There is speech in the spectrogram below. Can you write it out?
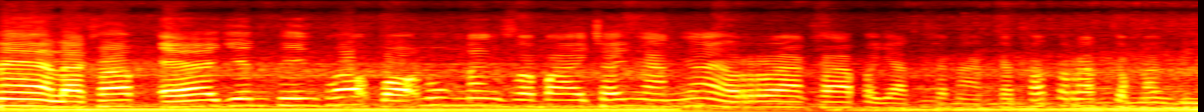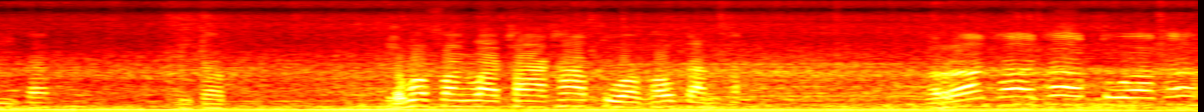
แน่ๆแหละครับ แอร์เย็นเพียงเพราะเบาะนุ่มนั่งสบายใช้งานง่าย ราคาประหยัดขนาดกระทัดรัดกำลังดีครับนี่ครับ เดี๋ยวมาฟังราคาค่าตัวเขากันครับ ราคาค่าตัวครับ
